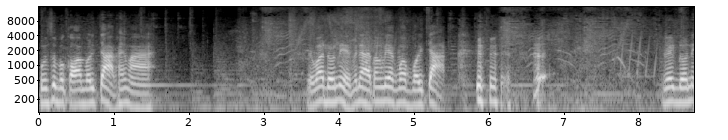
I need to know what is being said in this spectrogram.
คุณสุปกรณ์บริจาคให้มาแต่ว่าโดเนทไม่ได้ต้องเรียกว่าบริจาค เรียกโดเน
